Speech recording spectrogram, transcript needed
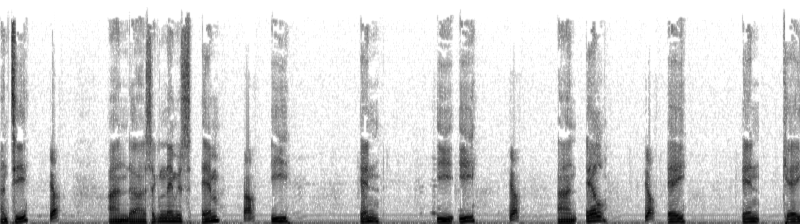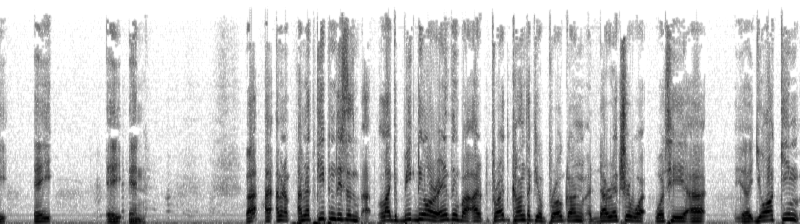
and T. Yeah. And uh, second name is M. E N E E Yeah. and L Yeah. A N K A A N. But I, I'm, not, I'm not keeping this as uh, like a big deal or anything, but I tried to contact your program director. What was he? Uh, uh, Joachim.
